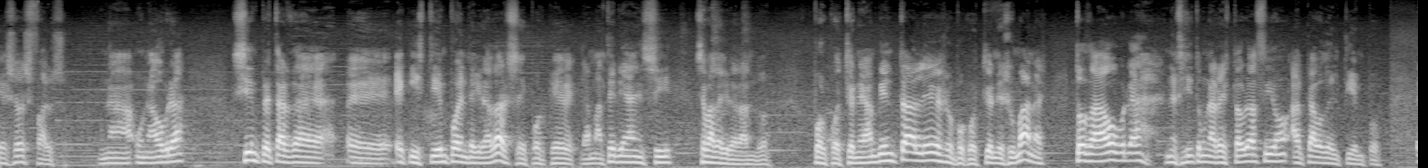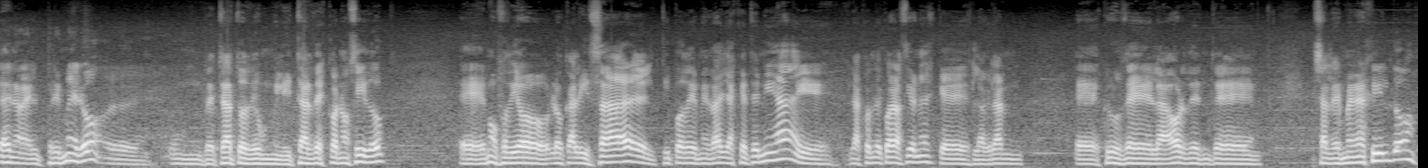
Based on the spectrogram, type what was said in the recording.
eso es falso. Una, obra siempre tarda eh, X tiempo en degradarse porque la materia en sí se va degradando por cuestiones ambientales o por cuestiones humanas. Toda obra necesita una restauración al cabo del tiempo. Bueno, el primero, eh, un retrato de un militar desconocido, eh, hemos podido localizar el tipo de medallas que tenía y las condecoraciones, que es la gran eh, cruz de la Orden de San Hermenegildo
